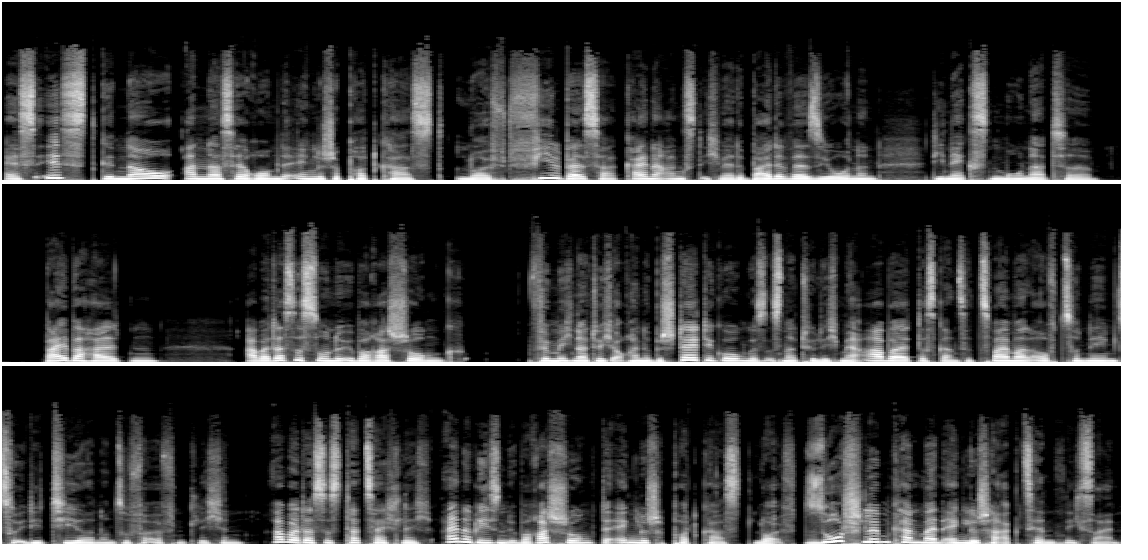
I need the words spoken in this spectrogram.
Es ist genau andersherum. Der englische Podcast läuft viel besser. Keine Angst, ich werde beide Versionen die nächsten Monate beibehalten. Aber das ist so eine Überraschung für mich natürlich auch eine Bestätigung. Es ist natürlich mehr Arbeit, das Ganze zweimal aufzunehmen, zu editieren und zu veröffentlichen. Aber das ist tatsächlich eine Riesenüberraschung. Der englische Podcast läuft. So schlimm kann mein englischer Akzent nicht sein.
